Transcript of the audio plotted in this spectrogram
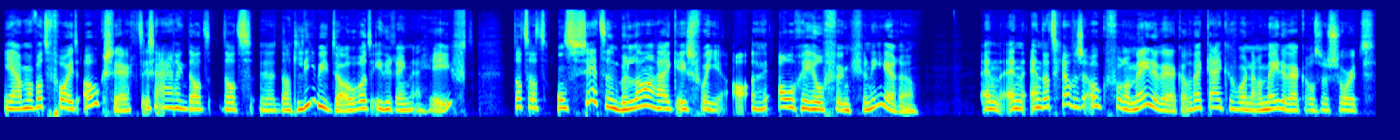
ja, maar wat Freud ook zegt, is eigenlijk dat, dat, uh, dat libido wat iedereen heeft, dat dat ontzettend belangrijk is voor je algeheel functioneren. En, en, en dat geldt dus ook voor een medewerker. wij kijken gewoon naar een medewerker als een soort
